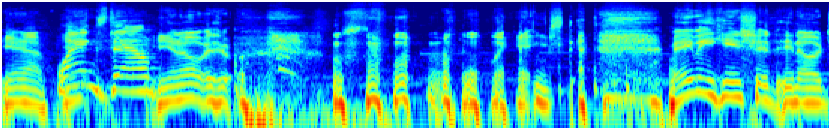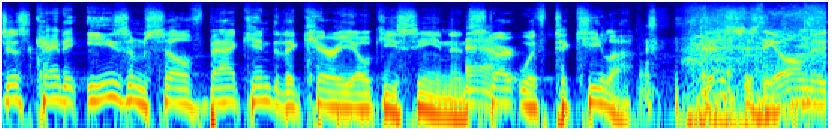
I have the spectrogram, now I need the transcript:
Yeah. Wang's down. You know, Wang's down. maybe he should, you know, just kind of ease himself back into the karaoke scene and Yeah. start with tequila. This is the all new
